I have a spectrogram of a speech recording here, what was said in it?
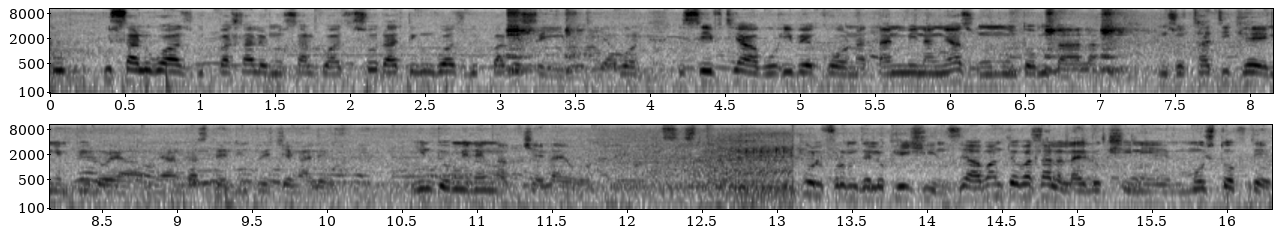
ku- kusalukwazi ukuthi bahlale nosalukwazi so that ngikwazi ukuthi babe safety yabona? I-safety yabo ibe khona. Than mina ngiyazi ngumuntu omdala ngizothatha ikhe ngempilo yami. Understand into enjengalezo into mina engingakutshela yona leyo sister people from the locations. Abantu abahlala la elokishini most of them.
